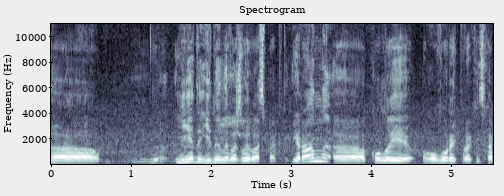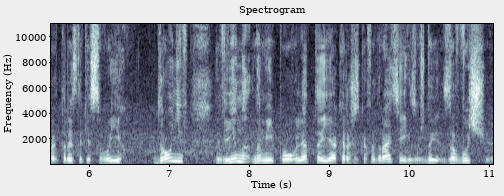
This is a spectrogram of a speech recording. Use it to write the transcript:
Е, Є єдиний важливий аспект. Іран, е, коли говорить про якісь характеристики своїх дронів, він, на мій погляд, як Російська Федерація, їх завжди завищує.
